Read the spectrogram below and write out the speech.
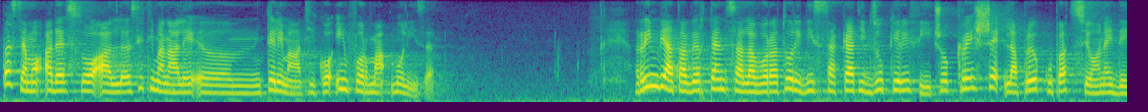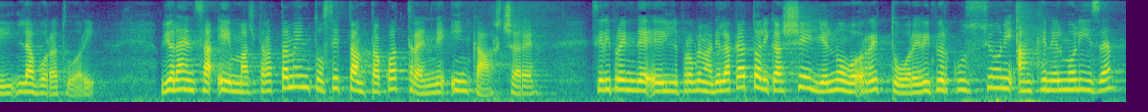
Passiamo adesso al settimanale ehm, telematico Informa Molise. Rinviata avvertenza a lavoratori distaccati zuccherificio, cresce la preoccupazione dei lavoratori. Violenza e maltrattamento, 74enne in carcere. Si riprende il problema della Cattolica, sceglie il nuovo rettore, ripercussioni anche nel Molise?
